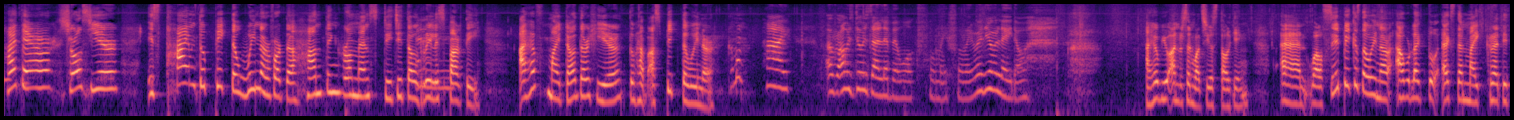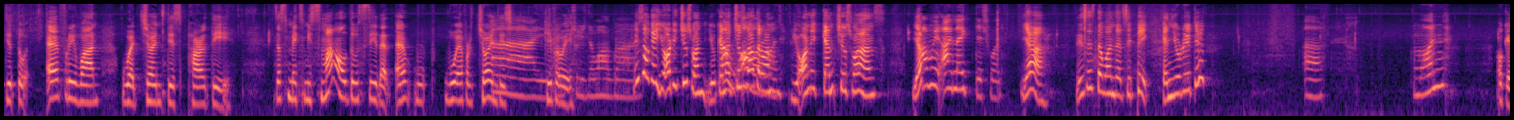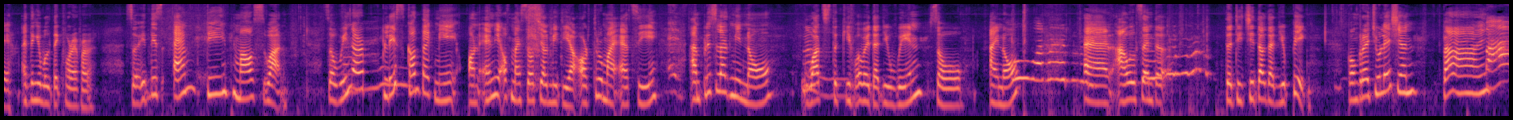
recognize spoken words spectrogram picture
Hi there, Sherls here. It's time to pick the winner for the Haunting Romance digital release party. I have my daughter here to help us pick the winner. Come on. Hi. Um, I was doing a little bit work for my for my radio later. I hope you understand what she is talking. And while she picks the winner, I would like to extend my gratitude to everyone who had joined this party. Just makes me smile to see that whoever joined this I giveaway. choose the wrong one. It's okay, you already choose one. You cannot Oh, choose oh, another I one. You only can choose once. Yep. I mean, I like this one. Yeah. This is the one that she picked. Can you read it? Uh, one. Okay, I think it will take forever. So it is MD Mouse 1. So winner, please contact me on any of my social media or through my Etsy. And please let me know what's the giveaway that you win so I know. And I will send the, the digital that you pick. Congratulations. Bye. Bye.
